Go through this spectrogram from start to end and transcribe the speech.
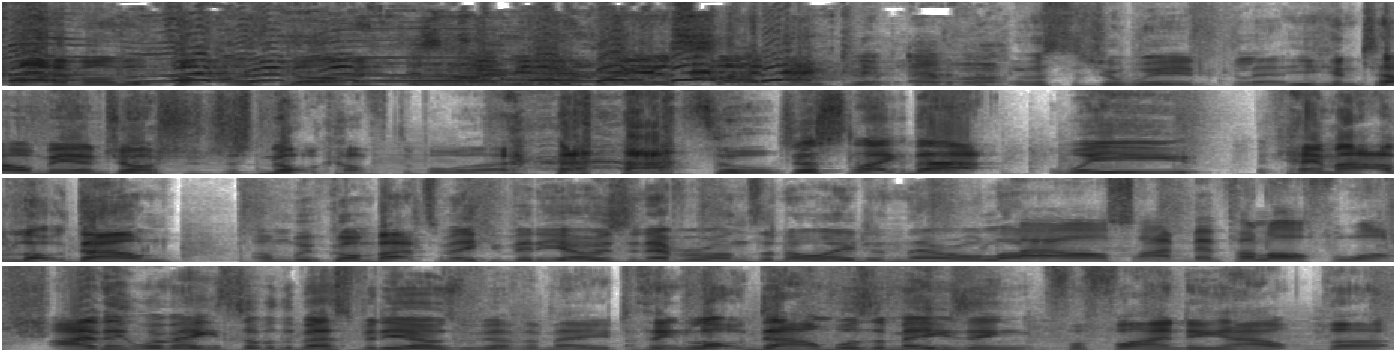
Five on the topless guy. This might be the greatest Sidemen clip ever. It was such a weird clip. You can tell me and Josh was just not comfortable there at all. Just like that, we came out of lockdown and we've gone back to making videos and everyone's annoyed and they're all like, oh, Simon fell off, wash. I think we're making some of the best videos we've ever made. I think lockdown was amazing for finding out that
